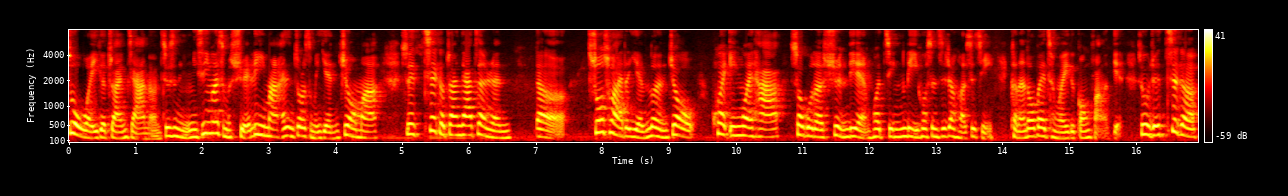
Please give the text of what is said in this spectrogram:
作为一个专家呢，就是你，是因为什么学历吗？还是你做了什么研究吗？所以这个专家证人的说出来的言论，就会因为他受过的训练或经历，或甚至任何事情，可能都被成为一个攻防的点。所以我觉得这个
